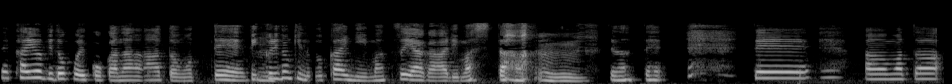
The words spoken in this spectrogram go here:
で、火曜日どこ行こうかなと思って、びっくりドンキーの向かいに松屋がありました。っうん。うん。てなって。で、あーまた、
